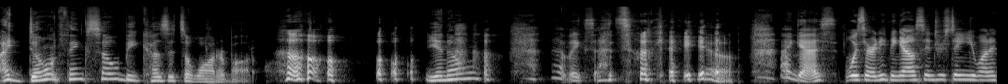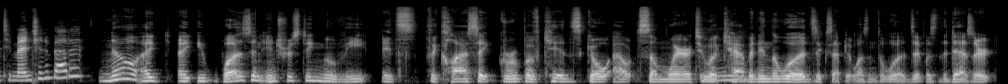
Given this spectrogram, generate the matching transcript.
I don't think so because it's a water bottle. Oh, You know? that makes sense. Okay. Yeah. I guess. Was there anything else interesting you wanted to mention about it? No, I, I it was an interesting movie. It's the classic group of kids go out somewhere to a mm. cabin in the woods, except it wasn't the woods, it was the desert,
